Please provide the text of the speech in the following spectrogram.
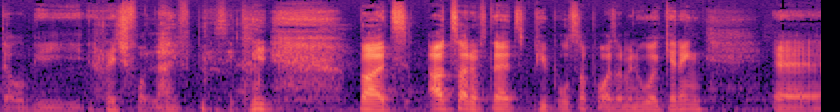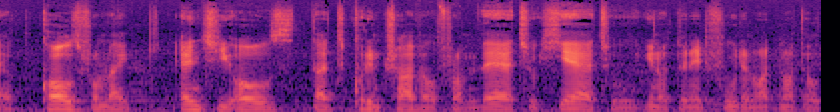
they'll be rich for life basically. but outside of that, people support. I mean, we're getting uh, calls from like NGOs that couldn't travel from there to here to you know donate food and whatnot. They'll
